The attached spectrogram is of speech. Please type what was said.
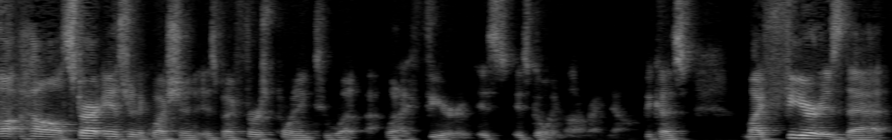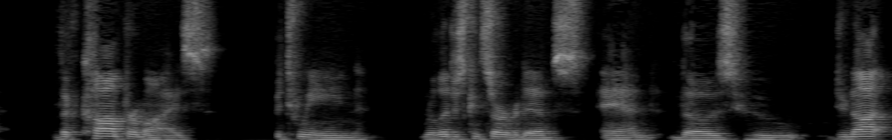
how I'll start answering the question is by first pointing to what what I fear is is going on right now, because my fear is that the compromise between religious conservatives and those who do not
